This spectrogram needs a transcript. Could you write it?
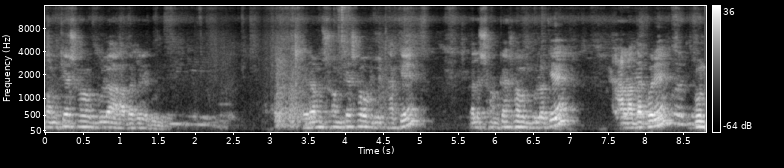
সংখ্যা সহগগুলো আলাদা করে গুনবে এরকম সংখ্যা সহগ যদি থাকে তাহলে সংখ্যা সহগগুলোকে আলাদা করে গুণ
